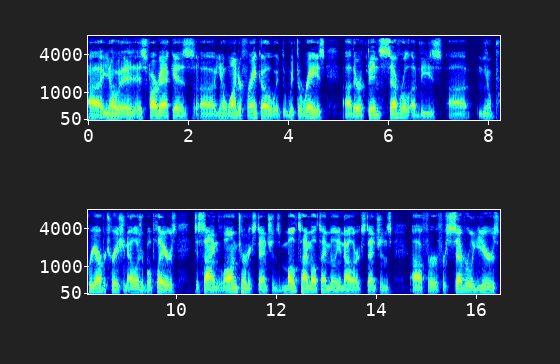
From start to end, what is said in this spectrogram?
uh, you know, as far back as uh, you know Wander Franco with with the Rays. Uh, there have been several of these, uh, you know, pre-arbitration eligible players to sign long-term extensions, multi multi million dollar extensions for for several years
